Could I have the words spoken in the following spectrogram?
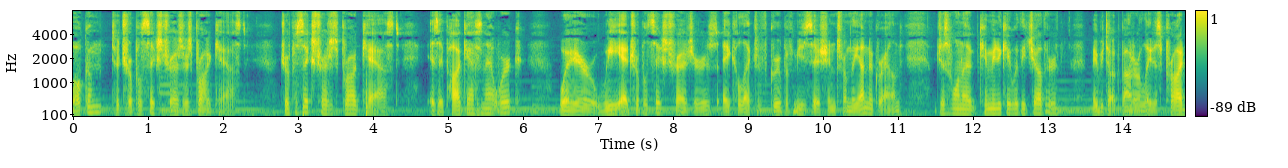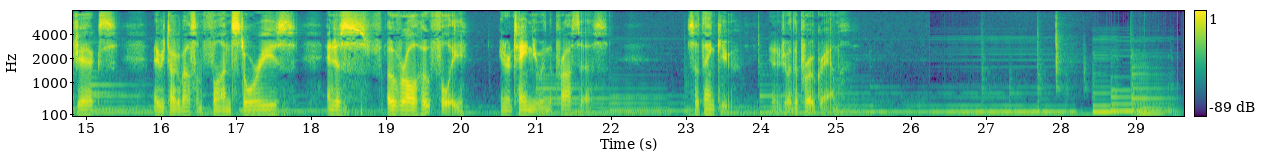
Welcome to Triple Six Treasures Broadcast. Triple Six Treasures Broadcast is a podcast network where we at Triple Six Treasures, a collective group of musicians from the underground, just want to communicate with each other, maybe talk about our latest projects, maybe talk about some fun stories, and just overall, hopefully, entertain you in the process. So thank you and enjoy the program.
